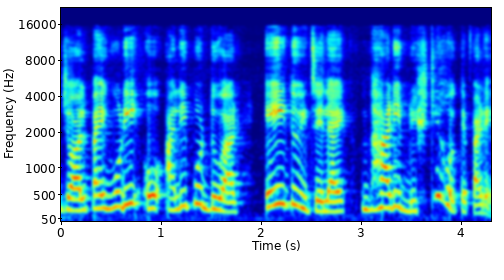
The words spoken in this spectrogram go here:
জলপাইগুড়ি ও আলিপুর দুয়ার এই দুই জেলায় ভারী বৃষ্টি হতে পারে।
